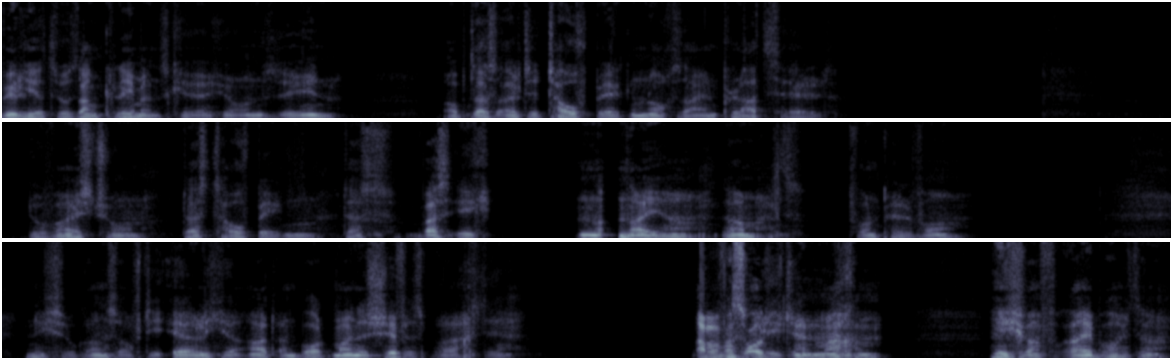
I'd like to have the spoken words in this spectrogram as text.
will hier zur St. Clemenskirche und sehen, ob das alte Taufbecken noch seinen Platz hält. Du weißt schon, das Taufbecken, das, was ich, naja, damals von Pelvorm, nicht so ganz auf die ehrliche Art an Bord meines Schiffes brachte. Aber was sollte ich denn machen? Ich war Freibeuter.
